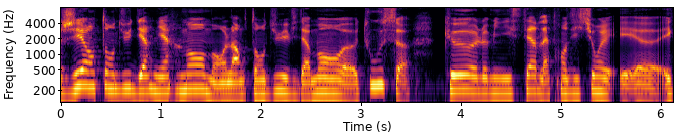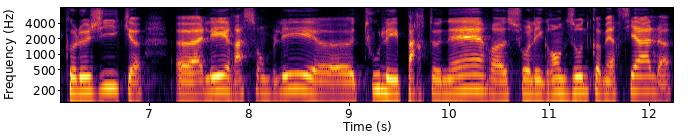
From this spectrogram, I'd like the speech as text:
J'ai entendu dernièrement, bon, on l'a entendu évidemment tous, que le ministère de la Transition euh, écologique euh, allait rassembler euh, tous les partenaires sur les grandes zones commerciales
